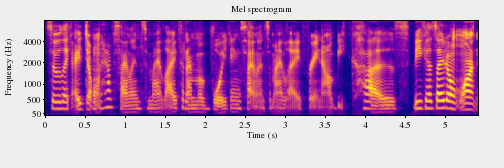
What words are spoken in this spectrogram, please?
So like I don't have silence in my life and I'm avoiding silence in my life right now because because I don't want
